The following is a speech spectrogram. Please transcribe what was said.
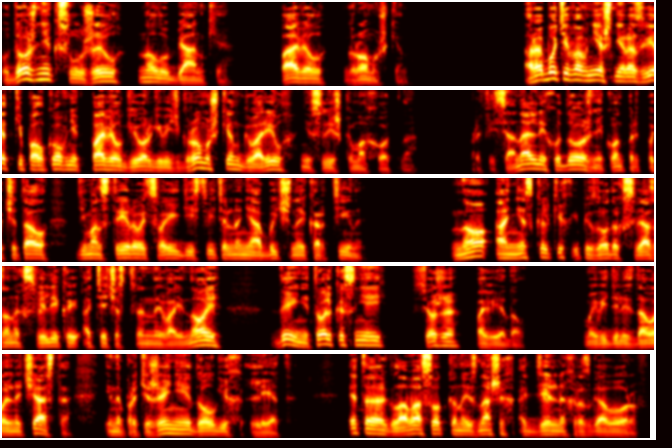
Художник служил на Лубянке. Павел Громушкин. О работе во внешней разведке полковник Павел Георгиевич Громушкин говорил не слишком охотно. Профессиональный художник, он предпочитал демонстрировать свои действительно необычные картины. Но о нескольких эпизодах, связанных с Великой Отечественной войной, да и не только с ней, все же поведал. Мы виделись довольно часто и на протяжении долгих лет. Это глава соткана из наших отдельных разговоров.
